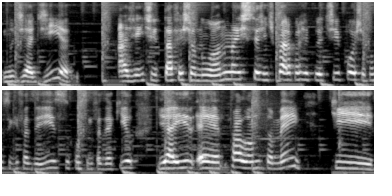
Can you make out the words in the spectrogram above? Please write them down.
no dia a dia, a gente tá fechando o ano, mas se a gente para para refletir, poxa, eu consegui fazer isso, consegui fazer aquilo, e aí é, falando também que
